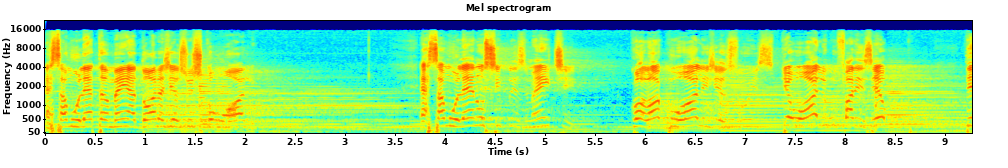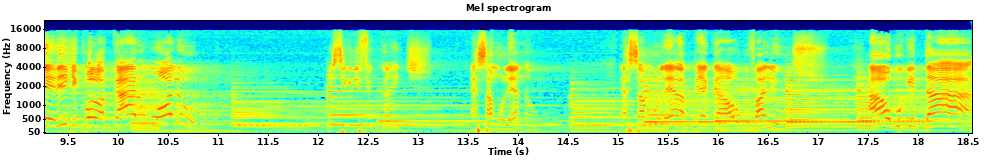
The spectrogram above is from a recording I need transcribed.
Essa mulher também adora Jesus com óleo. Essa mulher não simplesmente coloca o óleo em Jesus, porque o óleo que o fariseu teria que colocar um óleo insignificante. Essa mulher não. Essa mulher ela pega algo valioso, algo que dá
